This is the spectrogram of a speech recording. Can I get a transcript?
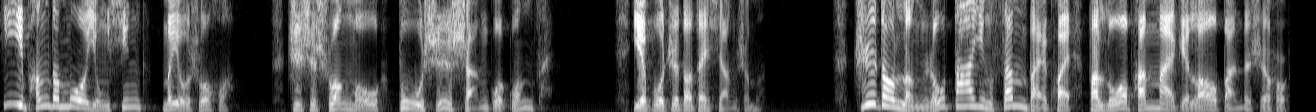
一旁的莫永兴没有说话，只是双眸不时闪过光彩。也不知道在想什么，直到冷柔答应三百块把罗盘卖给老板的时候，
